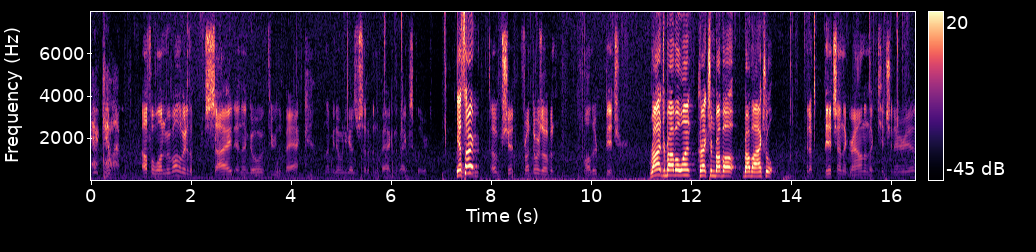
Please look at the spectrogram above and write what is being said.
Yeah, kill him. Alpha one, move all the way to the side and then go through the back. Let me know when you guys are set up in the back and the back is clear. Yes, sir. Oh shit, front door's open. Mother bitcher. Roger, Bravo 1. Correction, Bravo, Bravo Actual. Got a bitch on the ground in the kitchen area.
